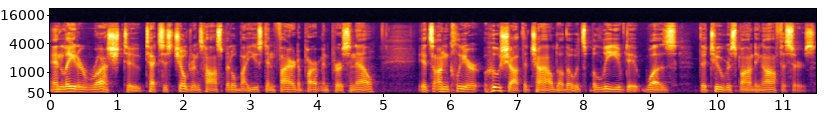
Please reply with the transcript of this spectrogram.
and later rushed to Texas Children's Hospital by Houston Fire Department personnel. It's unclear who shot the child, although it's believed it was the two responding officers.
